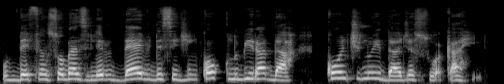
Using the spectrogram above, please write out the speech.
o defensor brasileiro deve decidir em qual clube irá dar continuidade à sua carreira.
